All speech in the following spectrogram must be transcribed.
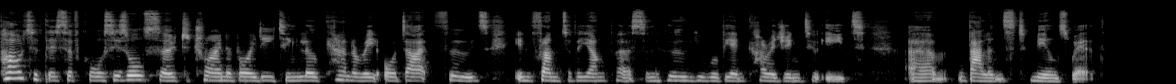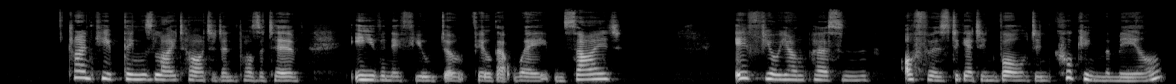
Part of this, of course, is also to try and avoid eating low calorie or diet foods in front of a young person who you will be encouraging to eat um, balanced meals with. Try and keep things light-hearted and positive, even if you don't feel that way inside. If your young person offers to get involved in cooking the meal,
